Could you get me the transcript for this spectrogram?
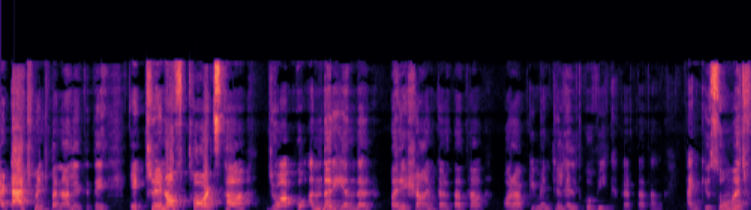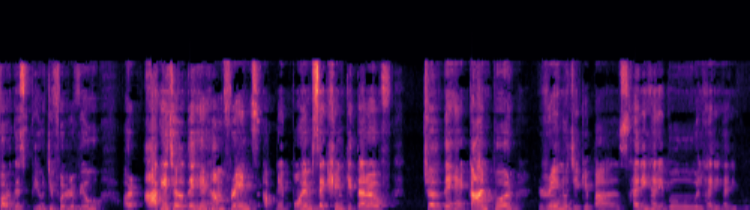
अटैचमेंट बना लेते थे। एक ट्रेन ऑफ़ थॉट्स था जो आपको अंदर ही अंदर परेशान करता था। और आपकी मेंटल हेल्थ को वीक करता था। Thank you so much for this beautiful review और आगे चलते हैं हम फ्रेंड्स अपने पोएम सेक्शन की तरफ़। चलते हैं कानपुर, रेणु जी के पास। हरी हरी बोल, हरी हरी बोल।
